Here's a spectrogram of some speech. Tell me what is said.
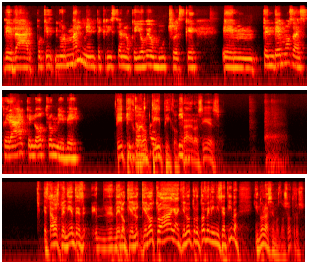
de dar, porque normalmente, Cristian, lo que yo veo mucho es que em, tendemos a esperar que el otro me dé. Típico, ¿no? Típico, claro, así es. Estamos pendientes de lo que, el otro haga, que el otro tome la iniciativa y no lo hacemos nosotros.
